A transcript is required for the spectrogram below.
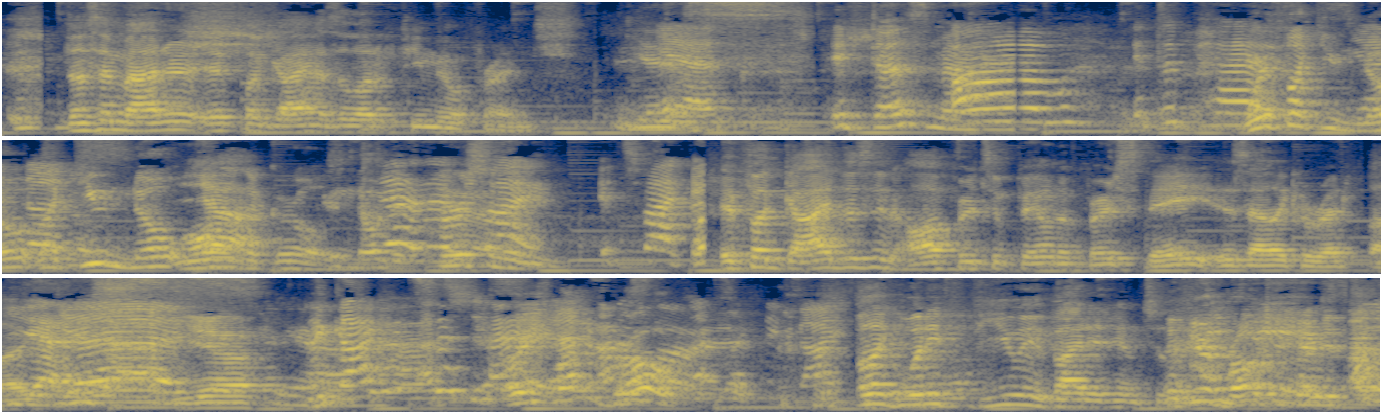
Doesn't matter if a guy has a lot of female friends. Yes. It does matter. Um, it depends. What if like you Yeah, know, like you know all Yeah. of the girls? You know Yeah, that then personally. fine. It's fine. If a guy doesn't offer to pay on the first date, is that like a red flag? Yes. Yeah. The guy gets to Or he's pay. fucking broke. Like. But like, what if you invited him to? If you're broke, you can just pay.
